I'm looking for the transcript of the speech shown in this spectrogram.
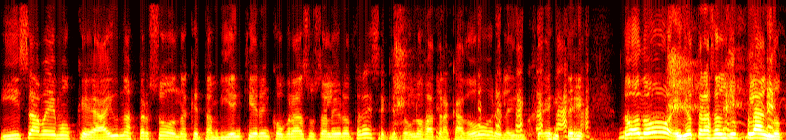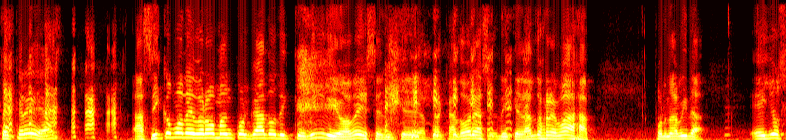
Y sabemos que hay unas personas que también quieren cobrar su salario 13, que son los atracadores, delincuentes. No, no, ellos trazan su plan, no te creas. Así como de broma han colgado de que vídeo a veces, de que atracadores, de que dando rebaja por Navidad. Ellos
